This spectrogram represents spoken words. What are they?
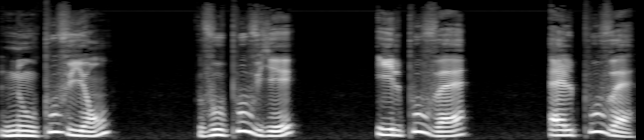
nous pouvions, vous pouviez, il pouvait, elle pouvait.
